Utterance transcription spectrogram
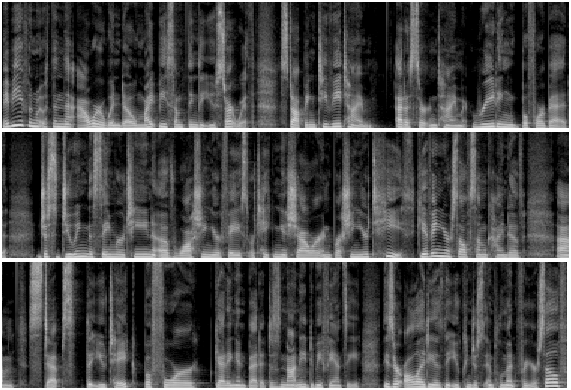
maybe even within the hour window, might be something that you start with. Stopping TV time, at a certain time, reading before bed, just doing the same routine of washing your face or taking a shower and brushing your teeth, giving yourself some kind of um, steps that you take before getting in bed. It does not need to be fancy. These are all ideas that you can just implement for yourself,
